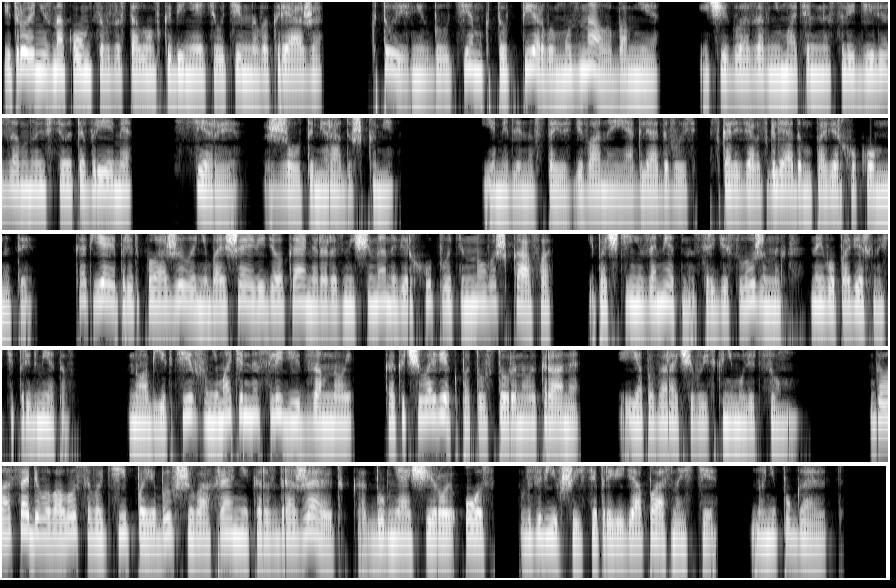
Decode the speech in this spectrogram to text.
И трое незнакомцев за столом в кабинете утиного кряжа. Кто из них был тем, кто первым узнал обо мне, и чьи глаза внимательно следили за мной все это время, серые, с желтыми радужками. Я медленно встаю с дивана и оглядываюсь, скользя взглядом по верху комнаты. Как я и предположила, небольшая видеокамера размещена наверху платяного шкафа и почти незаметна среди сложенных на его поверхности предметов. Но объектив внимательно следит за мной, как и человек по ту сторону экрана, я поворачиваюсь к нему лицом. Голоса беловолосого типа и бывшего охранника раздражают, как бубнящий рой ос, взвившийся при виде опасности, но не пугают.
